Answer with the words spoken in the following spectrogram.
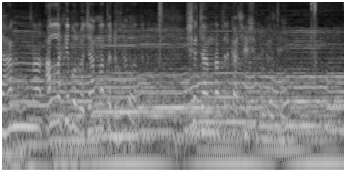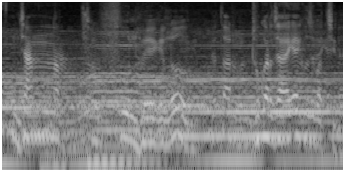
জান্নাত আল্লাহ কি বলবে? জান্নাতে ঢুকো। সে জান্নাতের কাছে এসে বলবে জান্নাত ফুল হয়ে গেল। ঢোকার জায়গায় খুঁজে পাচ্ছি না।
